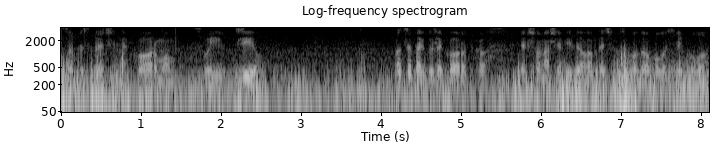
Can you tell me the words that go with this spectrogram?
е, забезпечення кормом своїх бджіл. Ну це так дуже коротко. Якщо наше відео вам дечим сподобалося і було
